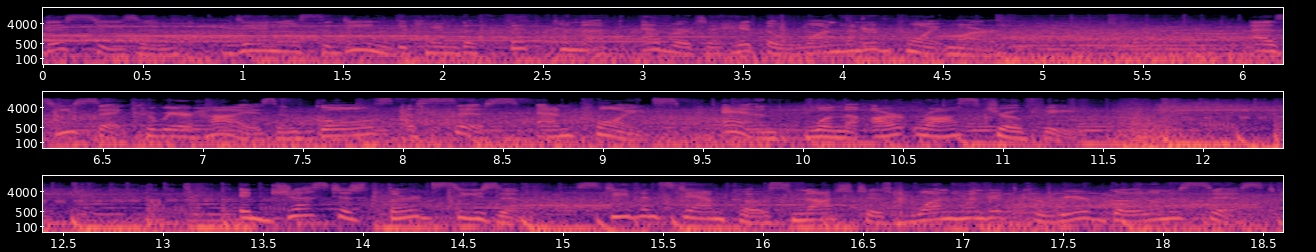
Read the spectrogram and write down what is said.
This season, Daniel Sedin became the fifth Canuck ever to hit the 100-point mark as he set career highs in goals, assists, and points, and won the Art Ross Trophy. In just his third season, Steven Stamkos notched his 100th career goal and assist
